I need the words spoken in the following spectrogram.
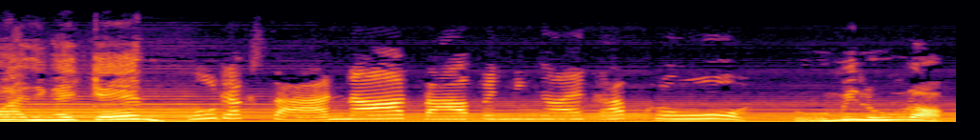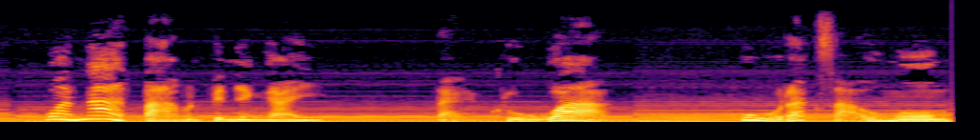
ว่ายังไงเกณฑ์ผู้รักษาหน้าตาเป็นยังไงครับ ครู ครูไม่รู้หรอกว่าหน้าตามันเป็นยังไง แต่ครูว่า ผู้รักษาอุโมงค์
